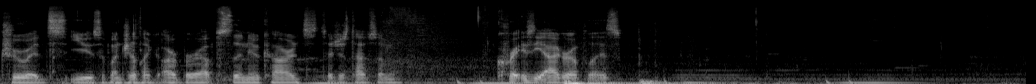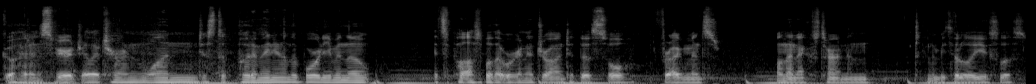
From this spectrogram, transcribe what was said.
druids use a bunch of like arbor ups, the new cards, to just have some crazy aggro plays. Go ahead and Spirit Jailer turn one just to put a minion on the board, even though it's possible that we're going to draw into the soul fragments on the next turn and it's going to be totally useless.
